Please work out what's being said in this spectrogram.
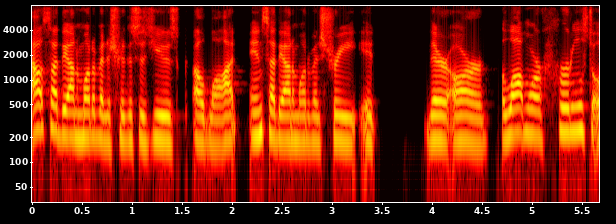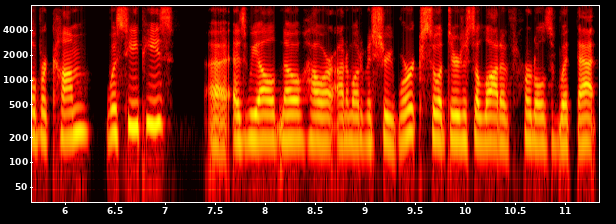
outside the automotive industry, this is used a lot. Inside the automotive industry, it there are a lot more hurdles to overcome with CDPs, uh, as we all know how our automotive industry works. So there's just a lot of hurdles with that,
